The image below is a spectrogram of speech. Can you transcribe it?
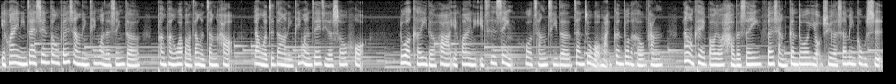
也欢迎您在线动分享您听完的心得。胖胖挖宝藏的账号让我知道你听完这一集的收获。如果可以的话，也欢迎你一次性或长期的赞助我买更多的核糖，让我可以保有好的声音，分享更多有趣的生命故事。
